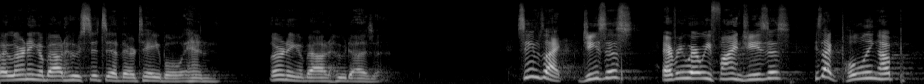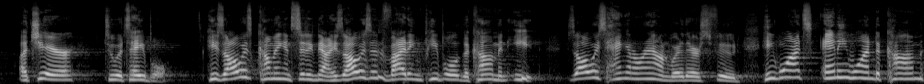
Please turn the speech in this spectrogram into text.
by learning about who sits at their table and learning about who doesn't. Seems like Jesus, everywhere we find Jesus, he's like pulling up a chair to a table. He's always coming and sitting down. He's always inviting people to come and eat. He's always hanging around where there's food. He wants anyone to come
